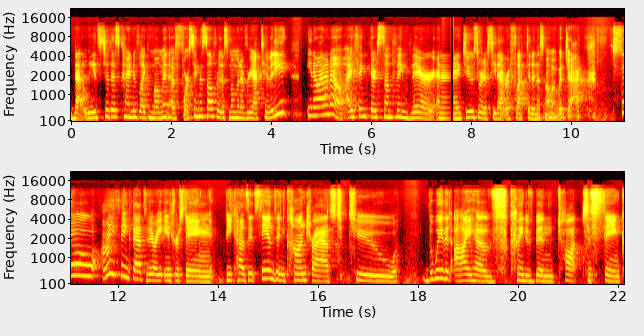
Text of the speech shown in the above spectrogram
that leads to this kind of like moment of forcing the self or this moment of reactivity. You know i don't know. I think there's something there and i do sort of see that reflected in this moment with jack. So i think that's very interesting because it stands in contrast to the way that I have kind of been taught to think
